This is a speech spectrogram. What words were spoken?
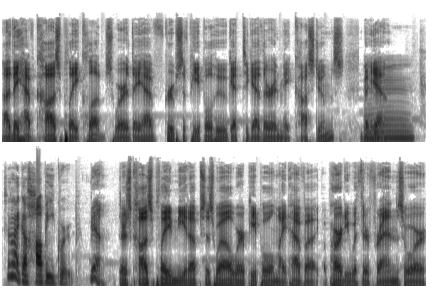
uh, they have cosplay clubs where they have groups of people who get together and make costumes. But yeah. So, like a hobby group. Yeah. There's cosplay meetups as well where people might have a, a party with their friends or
